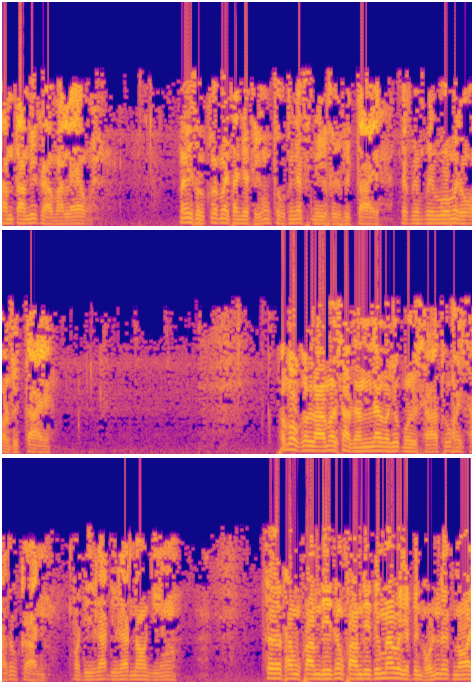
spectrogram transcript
ทำตามที่กล่าวมาแล้วในสุดก็ไม่ทันจะถึงถูกทังยักษ์นีฝืนผิดตายจะเป็นเป็นวัวไม่ต้องอ่อนผิดตาย พระโมกขลาเมื่อทราบนั้นแล้วก็ยกมือสาธุให้สาธุการพอดีแล้วดีแล้วน้องหญิง เธอทำความดีทั้งความดีถึงแม้ว่าจะเป็นผลเล็กน้อย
